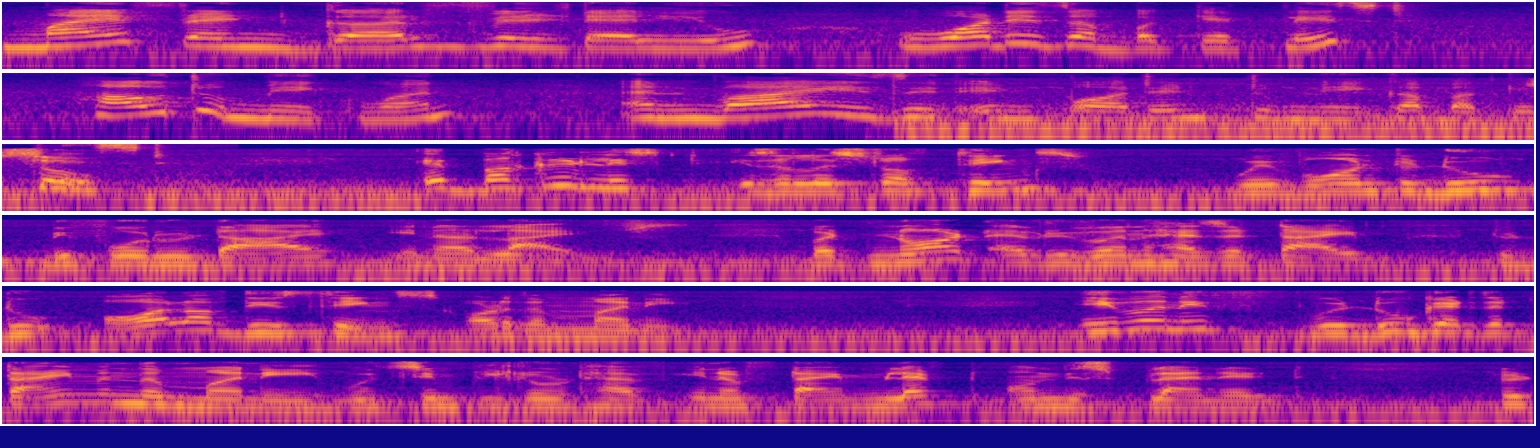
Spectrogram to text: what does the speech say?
my friend Garv will tell you what is a bucket list, how to make one, and why is it important to make a bucket So, list. a bucket list is a list of things we want to do before we die in our lives. But not everyone has a time to do all of these things or the money. Even if we do get the time and the money, we simply don't have enough time left on this planet to,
